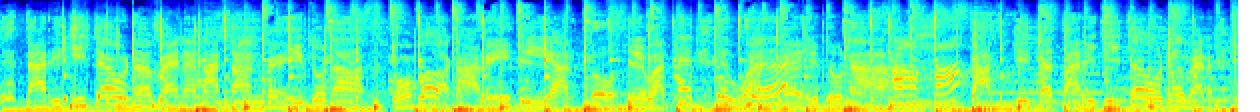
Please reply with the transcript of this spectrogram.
උඩ වැන නටන්න හිතුනා උඹ කරේතියන් ලෝකෙවත් දුවන්න හිතුනා තක්කිට තරිකිට උඩ වැන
